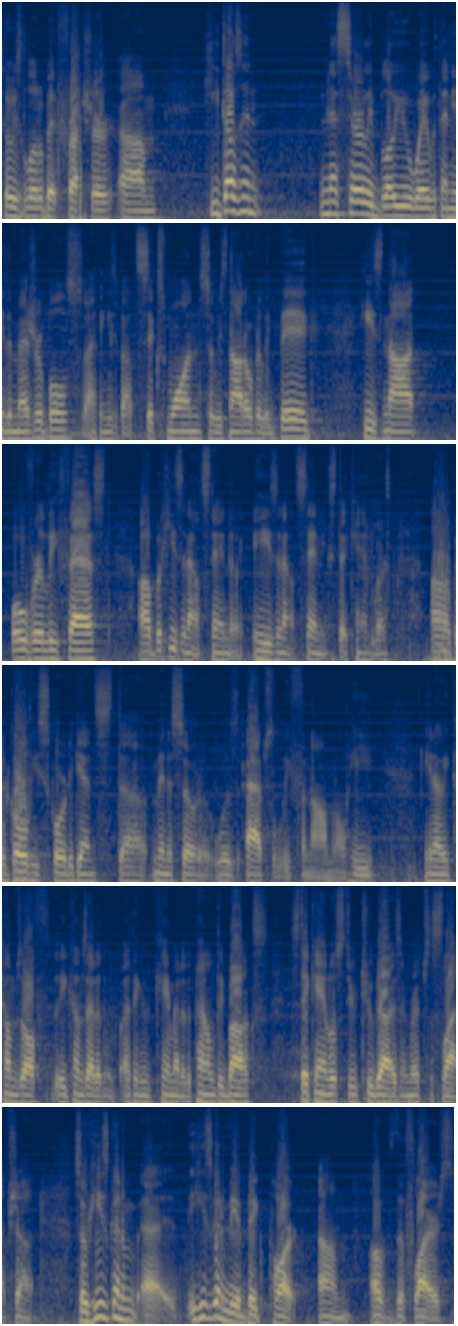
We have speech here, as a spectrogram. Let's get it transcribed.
so he's a little bit fresher. Um, he doesn't necessarily blow you away with any of the measurables. I think he's about 6'1", so he's not overly big. He's not overly fast, uh, but he's an outstanding he's an outstanding stick handler. Uh, the goal he scored against uh, Minnesota was absolutely phenomenal. He, you know, he comes off he comes out of the, I think he came out of the penalty box, stick handles through two guys and rips a slap shot. So he's gonna uh, he's gonna be a big part um, of the Flyers'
